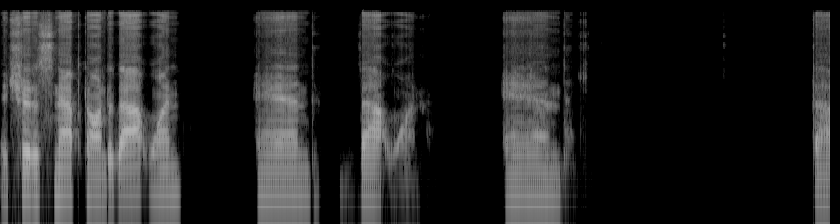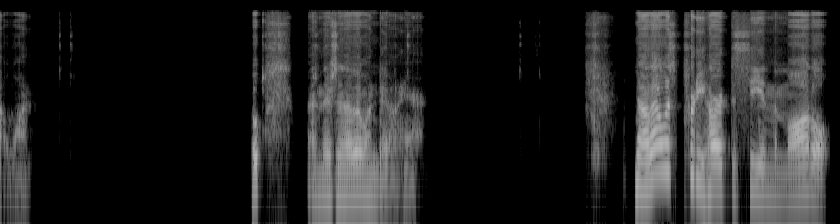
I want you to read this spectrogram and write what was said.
It should have snapped onto that one and that one and that one. Oops, and there's another one down here. Now that was pretty hard to see in the model.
